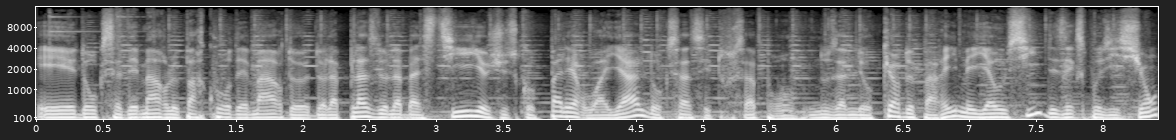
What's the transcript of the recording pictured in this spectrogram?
Et donc ça démarre, le parcours démarre de, la place de la Bastille jusqu'au Palais Royal. Donc ça, c'est tout ça pour nous amener au cœur de Paris. Mais il y a aussi des expositions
